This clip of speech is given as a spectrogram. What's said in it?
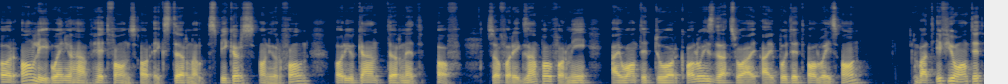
or only when you have headphones or external speakers on your phone or you can turn it off. So for example, for me, I want it to work always. That's why I put it always on. But if you want it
